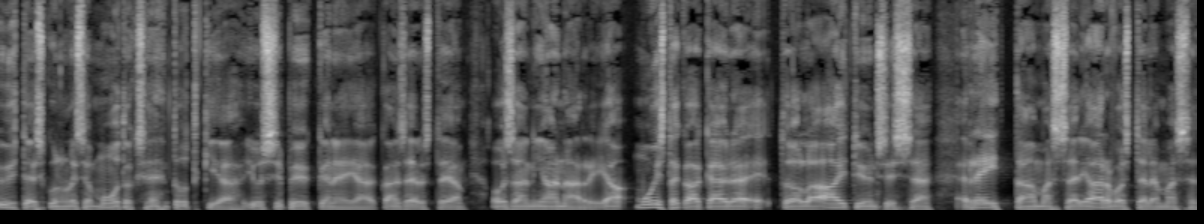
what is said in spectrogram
yhteiskunnallisen muutoksen tutkija Jussi Pyykkönen ja kansanedustaja Osan Janari. Ja muistakaa käydä tuolla iTunesissa reittaamassa eli arvostelemassa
